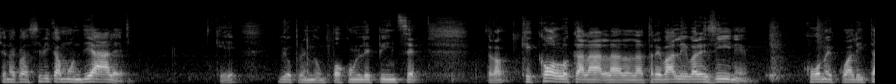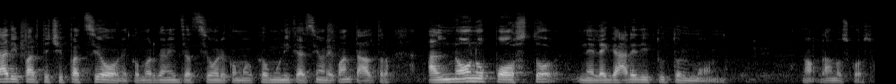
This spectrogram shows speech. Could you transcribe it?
una classifica mondiale che io prendo un po' con le pinze, però, che colloca la, la, la Trevalli Varesine come qualità di partecipazione, come organizzazione, come comunicazione e quant'altro, al nono posto nelle gare di tutto il mondo. No, l'anno scorso.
